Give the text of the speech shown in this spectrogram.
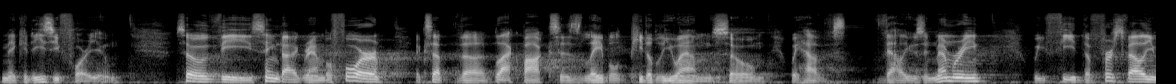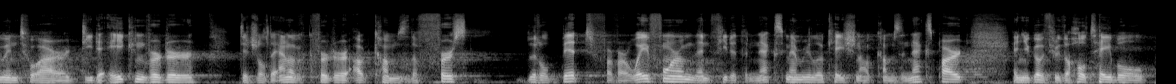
make it easy for you. So the same diagram before, except the black box is labeled PWM. So we have values in memory. We feed the first value into our D to A converter, digital to analog converter. Out comes the first little bit of our waveform, then feed it the next memory location, out comes the next part, and you go through the whole table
